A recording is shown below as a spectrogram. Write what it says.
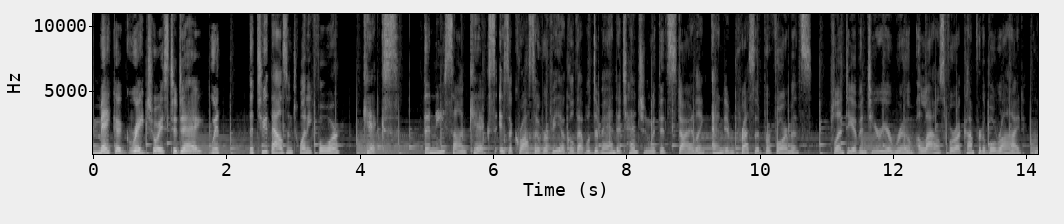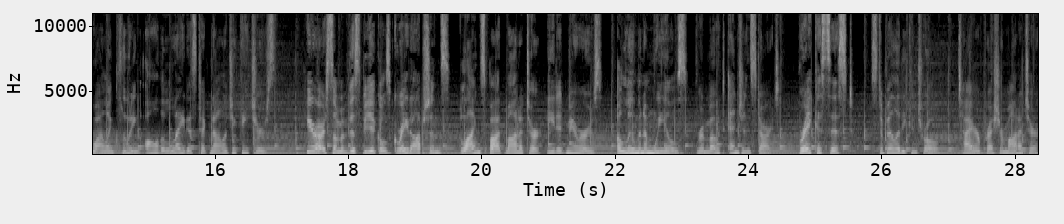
Make a great choice today with the 2024 Kicks. The Nissan Kicks is a crossover vehicle that will demand attention with its styling and impressive performance. Plenty of interior room allows for a comfortable ride while including all the latest technology features. Here are some of this vehicle's great options. Blind spot monitor, heated mirrors, aluminum wheels, remote engine start, brake assist, stability control, tire pressure monitor,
